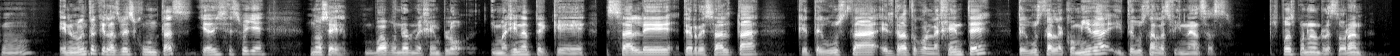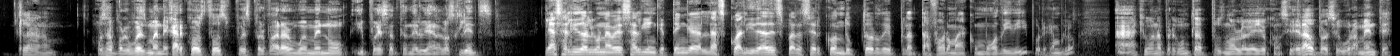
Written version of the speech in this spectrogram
en el momento que las ves juntas, ya dices, oye, no sé, voy a poner un ejemplo. Imagínate que sale, te resalta que te gusta el trato con la gente, te gusta la comida y te gustan las finanzas. Pues puedes poner un restaurante. Claro. O sea, porque puedes manejar costos, puedes preparar un buen menú y puedes atender bien a los clientes. ¿Le ha salido alguna vez alguien que tenga las cualidades para ser conductor de plataforma como Didi, por ejemplo? Ah, qué buena pregunta. Pues no lo había yo considerado, pero seguramente.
